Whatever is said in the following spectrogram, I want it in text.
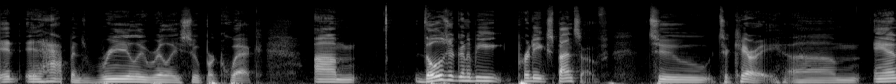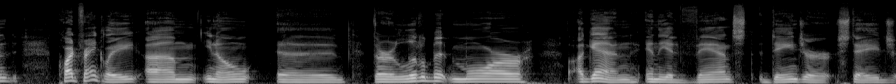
it it happens really really super quick. Um, those are going to be pretty expensive to to carry, um, and quite frankly, um, you know, uh, they're a little bit more again in the advanced danger stage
